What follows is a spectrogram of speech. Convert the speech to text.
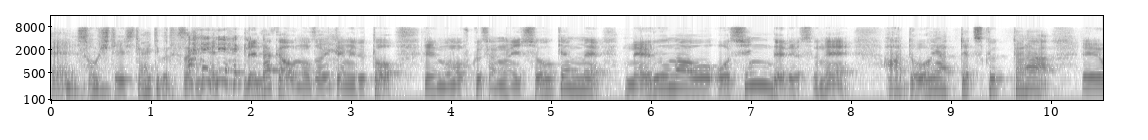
えーそう否定しないでくださいね。や。で中を覗いてみると、えー桃福さんが一生懸命寝る間を惜しんでですねあどうやって作ったら、えー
